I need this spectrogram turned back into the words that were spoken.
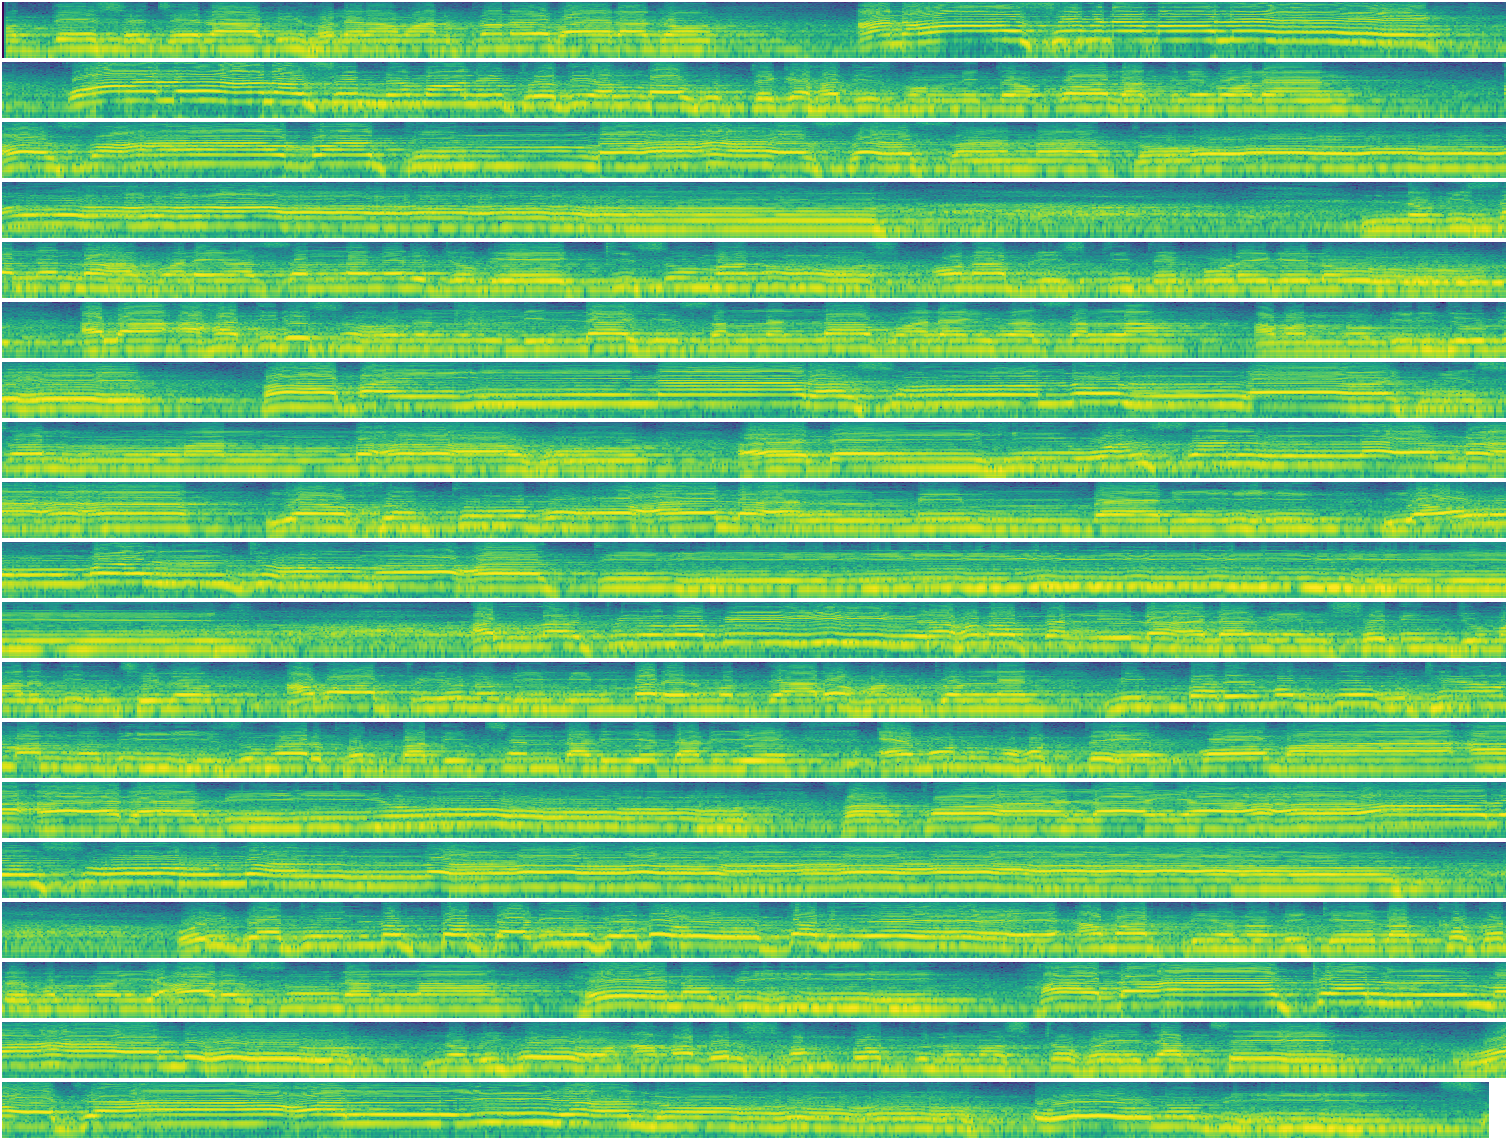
মধ্যে এসেছে রাবি হলেন আমার প্রাণের ভাইয়ের আগন আনাস ইবনে মালিক قال আনাস ইবনে মালিক রাদিয়াল্লাহু থেকে হাদিস বর্ণিত قال তিনি বলেন আসাবাতিন নাস সানাতুন নবী সাল্লাল্লাহু আলাইহি ওয়াসাল্লামের যুগে কিছু মানুষ অনাবৃষ্টিতে পড়ে গেল। আলা আহাদি রাসূলিল্লাহি সাল্লাল্লাহু আলাইহি ওয়াসাল্লাম, আমার নবীর যুগে ফাবাইনা রাসূলুল্লাহি সাল্লাল্লাহু আলাইহি ওয়াসাল্লাম ইয়াখতুবু আলাল মিম্বারি ইয়াউমাল জুমআতি আল্লাহর প্রিয় নবী রহমাতাল্লিল আলামিন সেদিন জুমার দিন ছিল। আমার প্রিয় নবী মিম্বারের মধ্যে আরোহণ করলেন। মিম্বারের মধ্যে উঠে আমার নবী জুমার খুতবা দিচ্ছেন দাঁড়িয়ে দাঁড়িয়ে। এমন মুহূর্তে কমা আরাবিয়ু فقال يا رسول الله ওই বেদুইন লোকটা দাঁড়িয়ে গেল দাঁড়িয়ে আমার প্রিয় নবীকে লক্ষ্য করে বলল আর আল্লাহ হে নবী হালাকাল মালু নবী গো আমাদের সম্পদগুলো নষ্ট হয়ে যাচ্ছে ওয়াজাআল ইয়ালু ও নবী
